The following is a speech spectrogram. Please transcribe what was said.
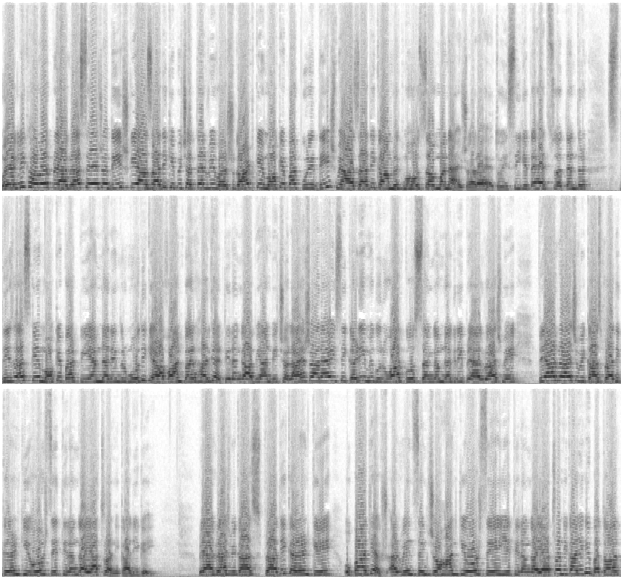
वही अगली खबर, प्रयागराज से है जो देश की आज़ादी की पिछहत्तरवीं वर्षगांठ के मौके पर पूरे देश में आज़ादी का अमृत महोत्सव मनाया जा रहा है। तो इसी के तहत स्वतंत्र दिवस के मौके पर पीएम नरेंद्र मोदी के आह्वान पर हर घर तिरंगा अभियान भी चलाया जा रहा है। इसी कड़ी में गुरुवार को संगम नगरी प्रयागराज में प्रयागराज विकास प्राधिकरण की ओर से तिरंगा यात्रा निकाली गई। प्रयागराज विकास प्राधिकरण के उपाध्यक्ष अरविंद सिंह चौहान की ओर से ये तिरंगा यात्रा निकाली गई। बतौर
